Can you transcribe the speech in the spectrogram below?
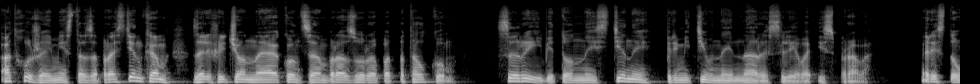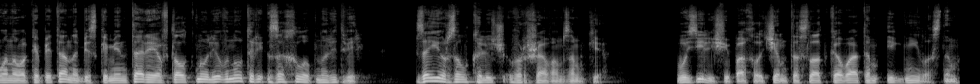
Отхожее место за простенком, зарешеченная оконце амбразура под потолком. Сырые бетонные стены, примитивные нары слева и справа. Арестованного капитана без комментариев толкнули внутрь, захлопнули дверь. Заерзал ключ в ржавом замке. В узилище пахло чем-то сладковатым и гнилостным.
